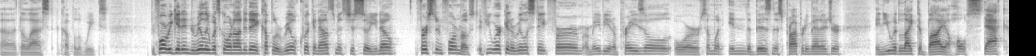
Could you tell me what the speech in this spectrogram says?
uh, the last couple of weeks. Before we get into really what's going on today, a couple of real quick announcements just so you know. First and foremost, if you work at a real estate firm or maybe an appraisal or someone in the business, property manager, and you would like to buy a whole stack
